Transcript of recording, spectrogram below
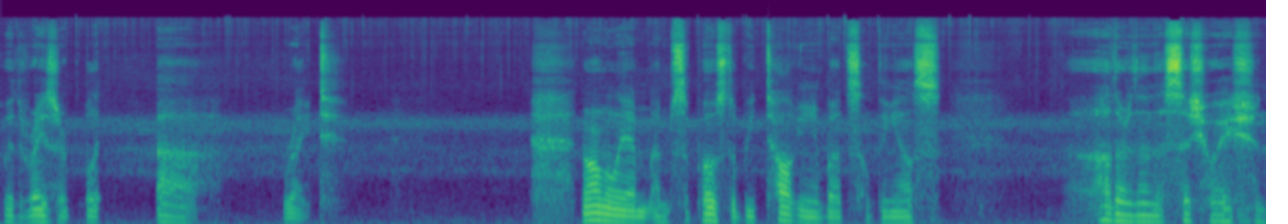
with razor blade. Ah, right. Normally, I'm, I'm supposed to be talking about something else other than the situation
